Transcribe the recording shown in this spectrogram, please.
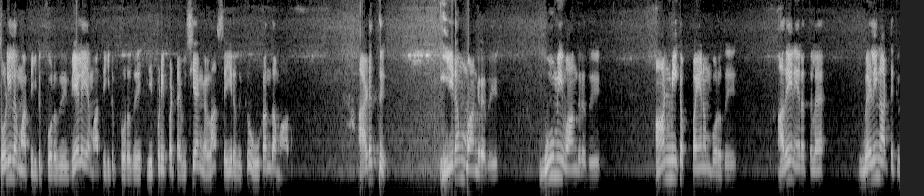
தொழிலை மாத்திக்கிட்டு போறது வேலையை மாத்திக்கிட்டு போறது இப்படிப்பட்ட விஷயங்கள்லாம் செய்யறதுக்கு உகந்த மாதம். அடுத்து இடம் வாங்குறது பூமி வாங்குறது ஆன்மீக பயணம் போகிறது அதே நேரத்தில் வெளிநாட்டுக்கு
